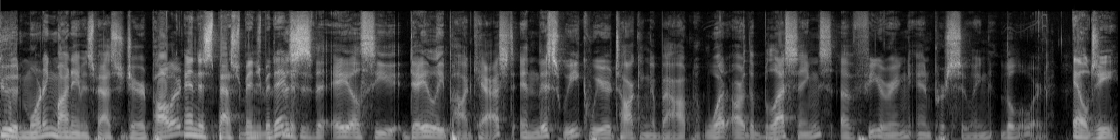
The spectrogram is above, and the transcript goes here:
Good morning. My name is Pastor Jared Pollard. And this is Pastor Benjamin Davis. This is the ALC Daily Podcast, and this week we are talking about what are the blessings of fearing and pursuing the Lord. LG.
